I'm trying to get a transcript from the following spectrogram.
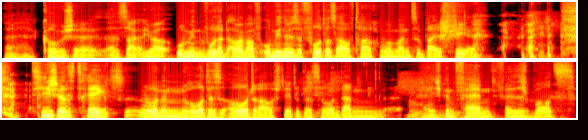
äh, komische, also sag ich mal, um, wo dann auch mal ominöse Fotos auftauchen, wo man zum Beispiel T-Shirts trägt, wo ein rotes O draufsteht oder so und dann, hey, ich bin Fan, Fan des Sports.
